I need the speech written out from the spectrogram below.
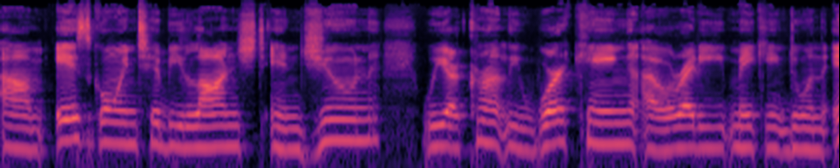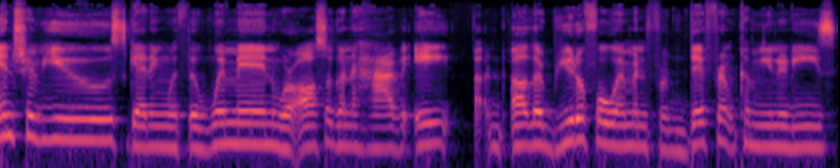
um, is going to be launched in June. We are currently working, already making, doing the interviews, getting with the women. We're also going to have eight other beautiful women from different communities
